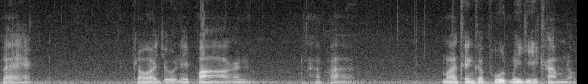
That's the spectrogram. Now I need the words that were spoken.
แปลก เพราะว่าอยู่ในป่ากันหน้าป่า มาถึงก็พูดไม่กี่คำหรอก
